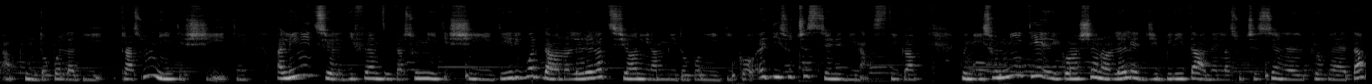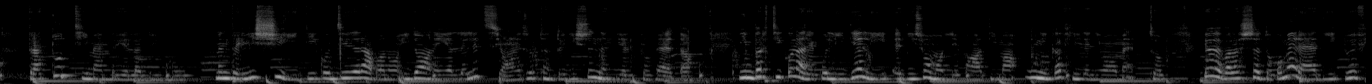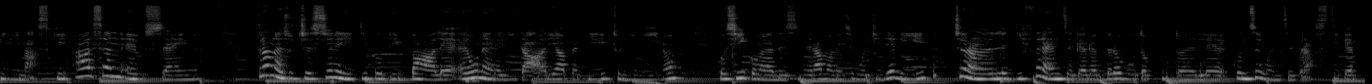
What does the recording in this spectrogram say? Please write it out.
appunto, quella di, tra sunniti e sciiti. All'inizio le differenze tra sunniti e sciiti riguardavano le relazioni in ambito politico e di successione dinastica. Quindi i sunniti riconoscevano l'eleggibilità nella successione del profeta tra tutti i membri della tribù, mentre gli sciiti consideravano idonei all'elezione soltanto i discendenti del profeta, in particolare quelli di Ali e di sua moglie Fatima, unica figlia di Maometto, che aveva lasciato come eredi due figli maschi, Hasan e Hussein. Tra una successione di tipo tribale e una ereditaria per diritto divino, così come la desideravano i seguaci di Ali, c'erano delle differenze che avrebbero avuto appunto delle conseguenze drastiche.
